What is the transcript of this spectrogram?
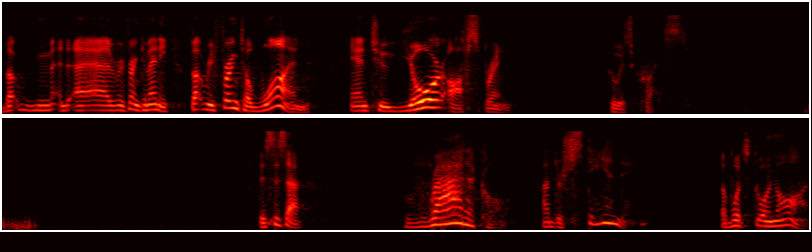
but uh, referring to many, but referring to one and to your offspring, who is Christ. This is a radical understanding of what's going on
